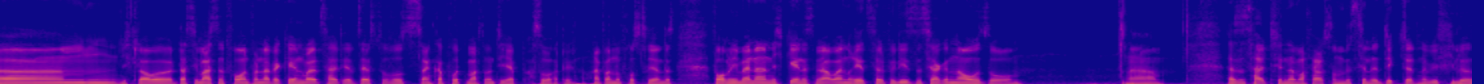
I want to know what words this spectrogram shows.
Ähm, ich glaube, dass die meisten Frauen von da weggehen, weil es halt ihr Selbstbewusstsein kaputt macht und die App, ach so, hatte ich einfach nur frustrierend ist. Warum die Männer nicht gehen, ist mir aber ein Rätsel. Für dieses Jahr genauso. Ja. Das ist halt, Tinder macht halt so ein bisschen addicted, ne? wie viele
